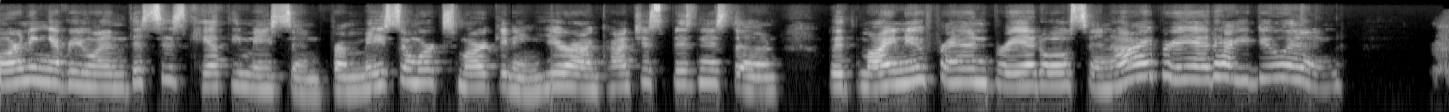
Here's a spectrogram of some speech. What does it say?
morning, everyone. This is Kathy Mason from Mason Works Marketing here on Conscious Business Zone with my new friend Brad Olsen. Hi, Brad. How you doing?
